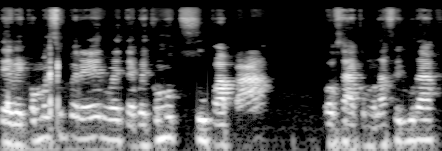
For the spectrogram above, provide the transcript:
te ve como el superhéroe, te ve como su papá, o sea, como una figura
